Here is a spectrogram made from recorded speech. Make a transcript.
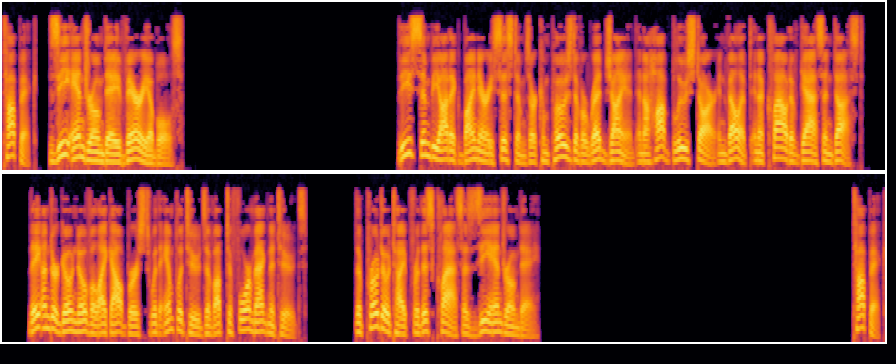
Topic: Z Andromedae variables. These symbiotic binary systems are composed of a red giant and a hot blue star enveloped in a cloud of gas and dust. They undergo nova-like outbursts with amplitudes of up to 4 magnitudes. The prototype for this class is Z Andromedae. Topic:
